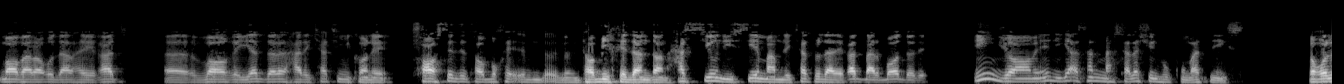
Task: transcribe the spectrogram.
ماورا و در حقیقت واقعیت داره حرکت می‌کنه. فاسد تا, بخ... تا بیخ دندان هستی و نیستی مملکت رو در حقیقت برباد داده. این جامعه دیگه اصلا مسئلهش این حکومت نیست. به قول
